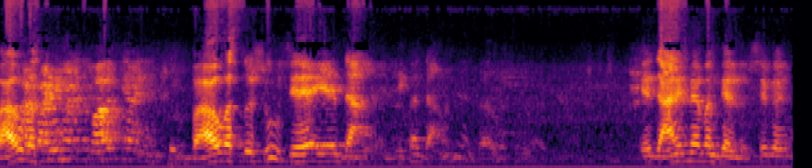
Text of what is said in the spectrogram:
ભાવ વસ્તુ ભાવ વસ્તુ શું છે? એ જાણ એ કાંઈ જાણો ને ભાવ વસ્તુ. એ જાણીને મેં બંધ કરેલું. શું કહ્યું?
